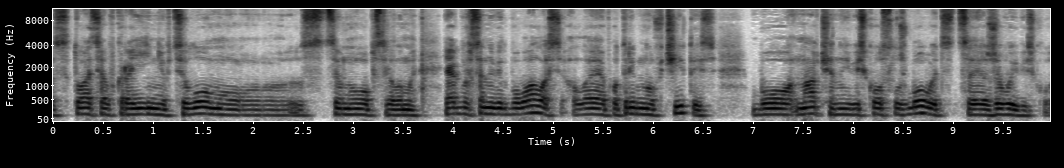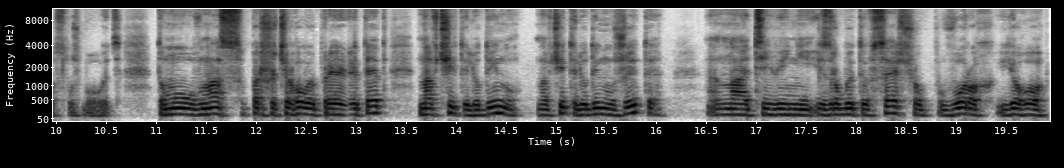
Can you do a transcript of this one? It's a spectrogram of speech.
е, ситуація в країні в цілому з цими обстрілами, як би все не відбувалось, але потрібно вчитись, бо навчений військовослужбовець це живий військовослужбовець. Тому в нас першочерговий пріоритет навчити людину, навчити людину жити на цій війні і зробити все, щоб ворог його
